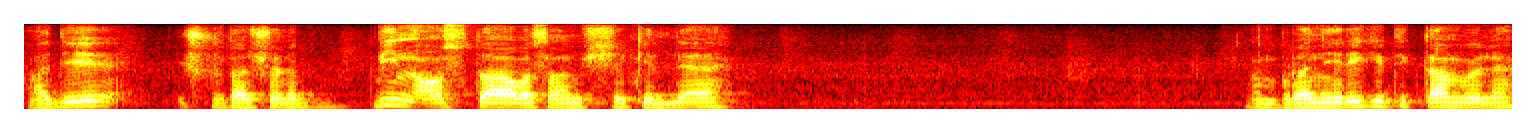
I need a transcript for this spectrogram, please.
Hadi şuradan şöyle bin os daha basalım şu şekilde. Lan bura nereye girdik lan böyle?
